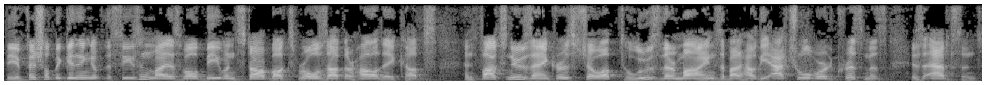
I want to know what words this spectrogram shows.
The official beginning of the season might as well be when Starbucks rolls out their holiday cups and Fox News anchors show up to lose their minds about how the actual word Christmas is absent.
